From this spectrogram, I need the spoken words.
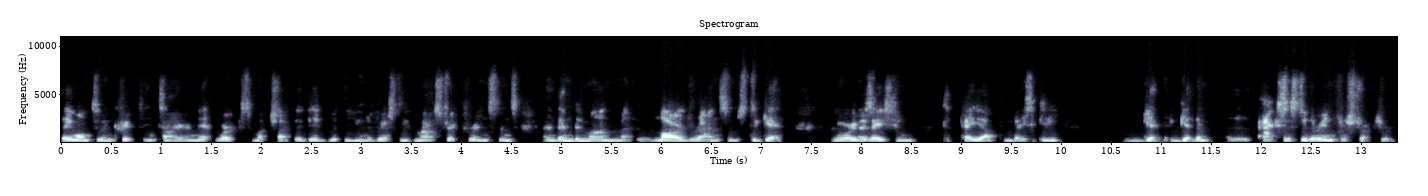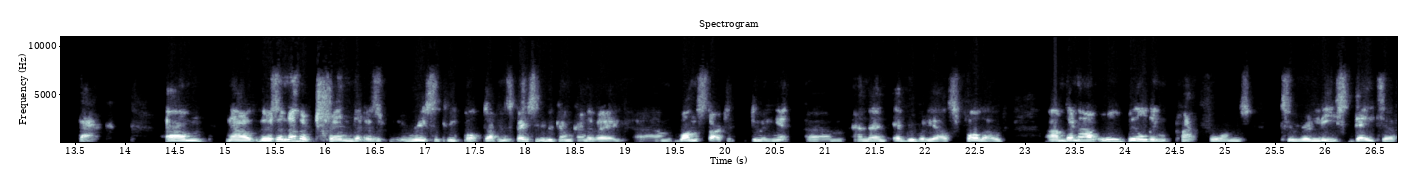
They want to encrypt entire networks, much like they did with the University of Maastricht, for instance, and then demand large ransoms to get an organization to pay up and basically get get them uh, access to their infrastructure back. Um, now, there's another trend that has recently popped up, and it's basically become kind of a um, one started doing it, um, and then everybody else followed. Um, they're now all building platforms to release data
